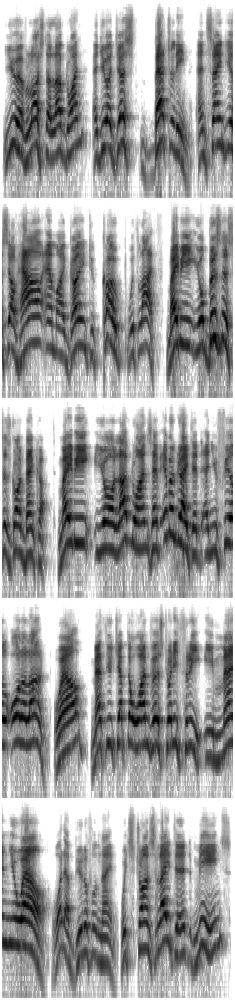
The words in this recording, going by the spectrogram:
you have lost a loved one and you are just battling and saying to yourself, How am I going to cope with life? Maybe your business has gone bankrupt. Maybe your loved ones have immigrated and you feel all alone. Well, Matthew chapter 1, verse 23, Emmanuel. What a beautiful name, which translated means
